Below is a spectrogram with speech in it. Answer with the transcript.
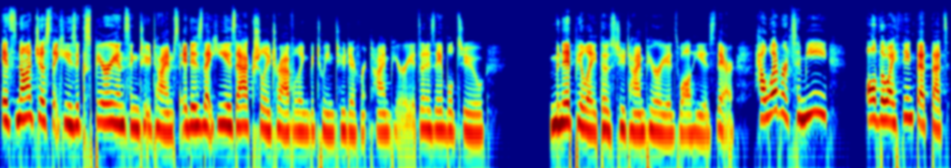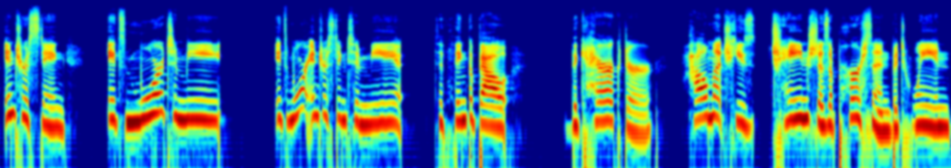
it's not just that he's experiencing two times, it is that he is actually traveling between two different time periods and is able to manipulate those two time periods while he is there. However, to me, although I think that that's interesting, it's more to me it's more interesting to me to think about the character how much he's changed as a person between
